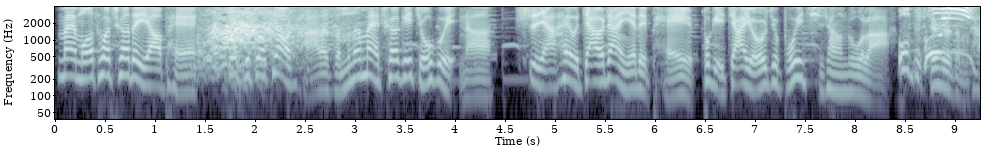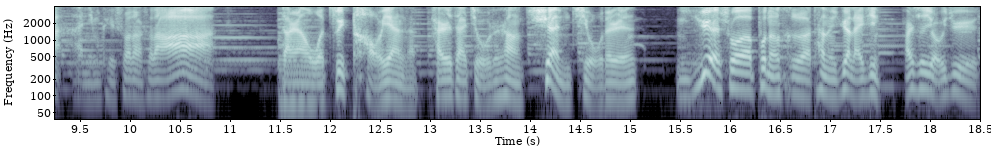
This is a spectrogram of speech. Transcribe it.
卖摩托车的也要赔，都不做调查了，怎么能卖车给酒鬼呢？是呀，还有加油站也得赔，不给加油就不会骑上路了。这事怎么看啊？你们可以说道说道啊。当然，我最讨厌的还是在酒桌上劝酒的人，你越说不能喝，他们越来劲。而且有一句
